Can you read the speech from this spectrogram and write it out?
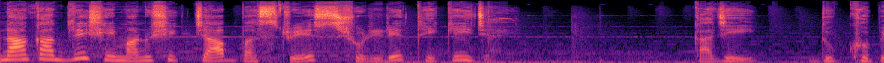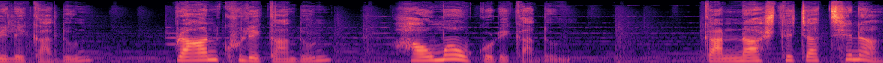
না কাঁদলে সেই মানসিক চাপ বা স্ট্রেস শরীরে থেকেই যায়। কাজেই দুঃখ পেলে কাঁদুন, প্রাণ খুলে কাঁদুন হাউমাউ করে কাঁদুন। কান্না আসতে চাচ্ছে না,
